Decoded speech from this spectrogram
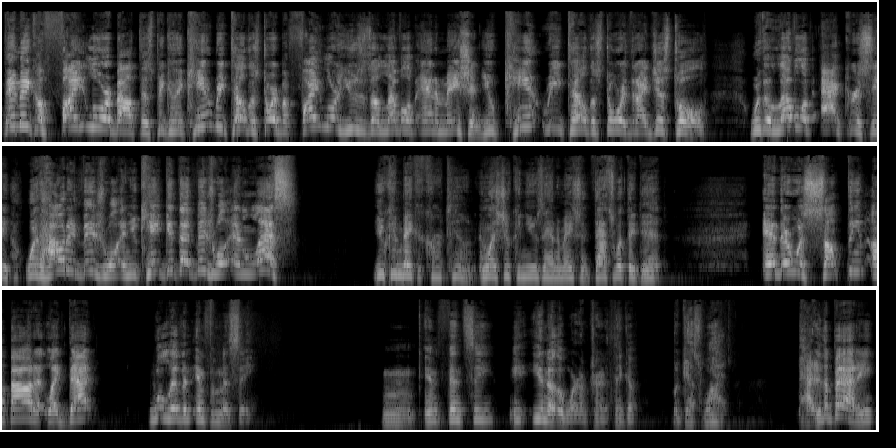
They make a fight lore about this because they can't retell the story, but fight lore uses a level of animation. You can't retell the story that I just told with a level of accuracy without a visual, and you can't get that visual unless you can make a cartoon unless you can use animation. That's what they did. And there was something about it like that will live in infamousy. Mm, infancy? You know the word I'm trying to think of. But guess what? Paddy the Baddy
